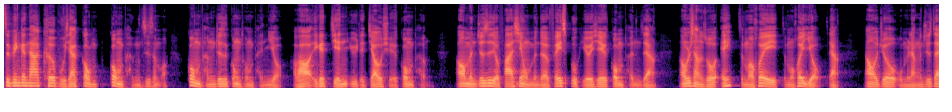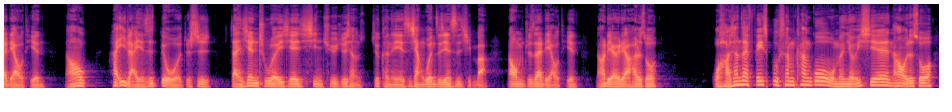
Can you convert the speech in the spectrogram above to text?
这边跟大家科普一下共共朋是什么，共朋就是共同朋友，好不好？一个简语的教学共朋。然后我们就是有发现我们的 Facebook 有一些共朋这样，然后我就想说，哎，怎么会怎么会有这样？然后我就我们两个就在聊天，然后他一来也是对我就是展现出了一些兴趣，就想就可能也是想问这件事情吧。然后我们就在聊天，然后聊一聊，他就说，我好像在 Facebook 上面看过我们有一些，然后我就说，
